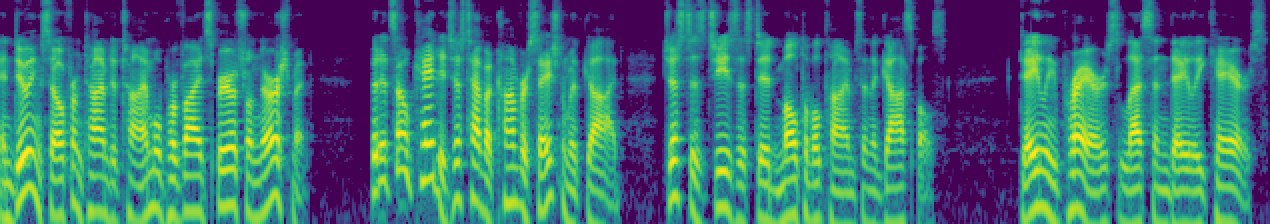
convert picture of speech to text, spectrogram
and doing so from time to time will provide spiritual nourishment. But it's okay to just have a conversation with God, just as Jesus did multiple times in the Gospels. Daily prayers lessen daily cares.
